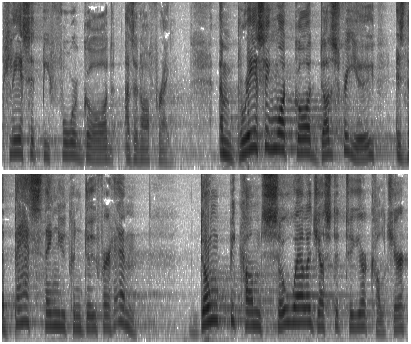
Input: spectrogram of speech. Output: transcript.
place it before God as an offering. Embracing what God does for you is the best thing you can do for Him. Don't become so well adjusted to your culture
